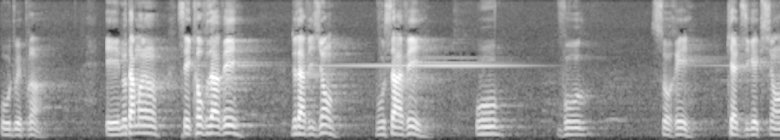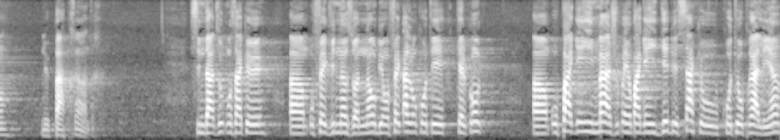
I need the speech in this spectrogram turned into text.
vous devez prendre. Et notamment, c'est quand vous avez de la vision, vous savez où vous saurez quelle direction ne pas prendre. Si nous disons comme ça que euh, vous faites venir dans zone ou bien vous faites à l'autre côté quelconque, euh, ou pas une image, ou pas une idée de ça que vous côté au aller, hein,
